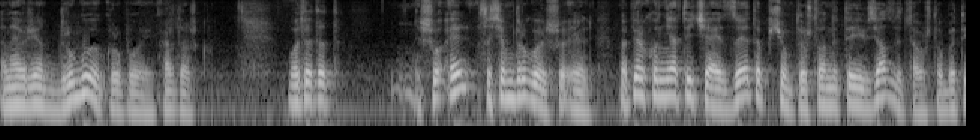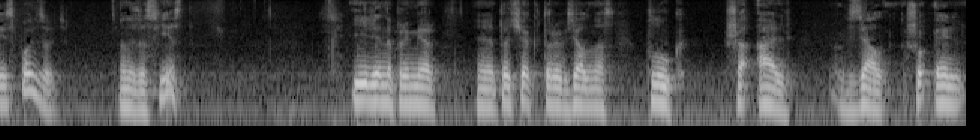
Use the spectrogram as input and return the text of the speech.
Она вернет другую крупную картошку. Вот этот шуэль, совсем другой шуэль. Во-первых, он не отвечает за это. Почему? Потому что он это и взял для того, чтобы это использовать. Он это съест. Или, например, э, тот человек, который взял у нас плуг, шааль, взял шуэль,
